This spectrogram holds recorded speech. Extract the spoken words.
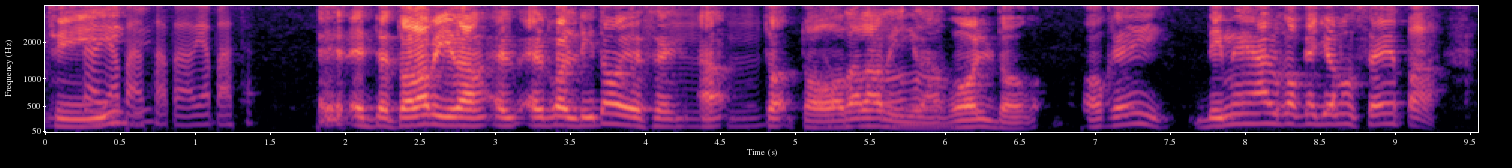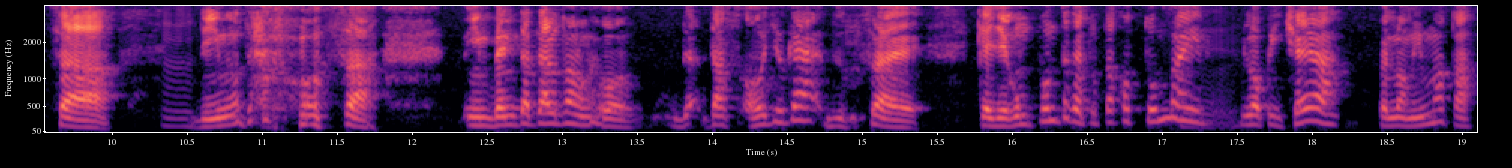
Sí, Todavía pasa, todavía pasa. el- el de toda la vida, el, el gordito ese, ah, to- toda la vida, gordo. Ok, dime algo que yo no sepa. O sea, Mm. dime otra cosa. Invéntate algo nuevo. That- That's all you got. O sea, que llega un punto que tú te acostumbras Sí. y lo picheas. Pues lo mismo acá.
